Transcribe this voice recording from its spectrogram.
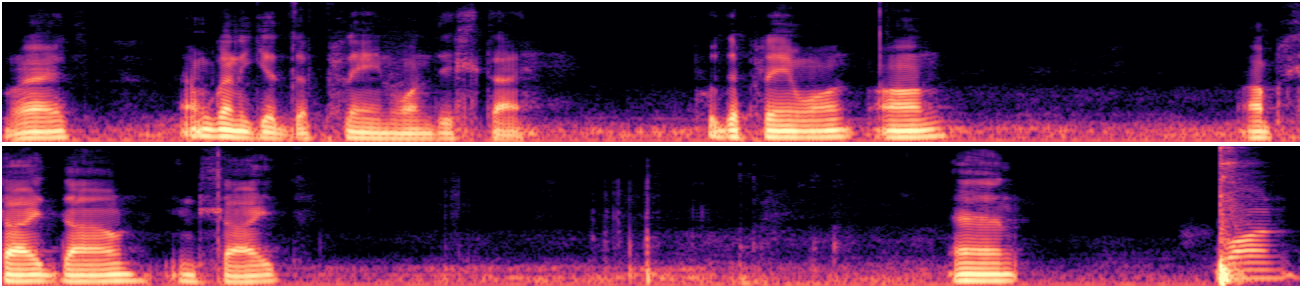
Right. I'm gonna get the plain one this time. Put the plain one on. Upside down inside. And one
